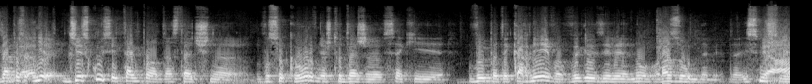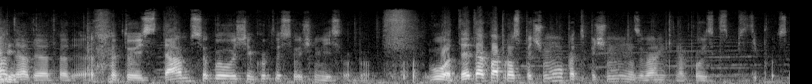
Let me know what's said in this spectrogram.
да, нет, дискуссия и так была достаточно высокого уровня, что даже всякие выпады Корнеева выглядели, ну, разумными, да, и Да, смешными. да, да, да, да. То есть там все было очень круто, все очень весело было. Вот, это вопрос почему, почему мы называем кинопоиск спиздипоиск.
